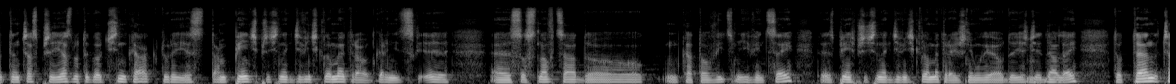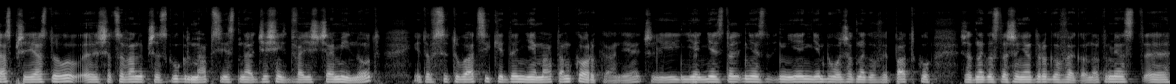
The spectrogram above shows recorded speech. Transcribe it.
e, ten czas przejazdu tego odcinka, który jest tam 5,9 km od granic e, Sosnowca do Katowic mniej więcej, to jest 5,9 km, już nie mówię o dojeździe mhm. dalej, to ten czas przejazdu szacowany przez Google Maps jest na 10-20 minut i to w sytuacji, kiedy nie ma tam korka, nie? czyli nie, nie, nie, nie było żadnego wypadku, żadnego zdarzenia drogowego. Natomiast e,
